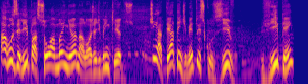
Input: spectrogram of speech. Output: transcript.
A Roseli passou a manhã na loja de brinquedos. Tinha até atendimento exclusivo. VIP, hein?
